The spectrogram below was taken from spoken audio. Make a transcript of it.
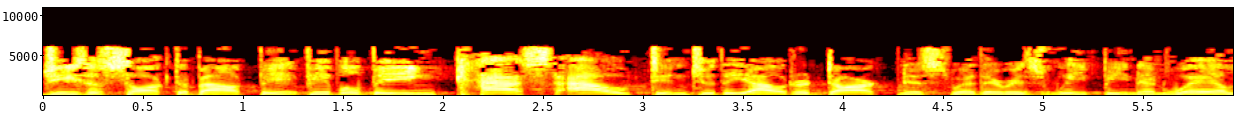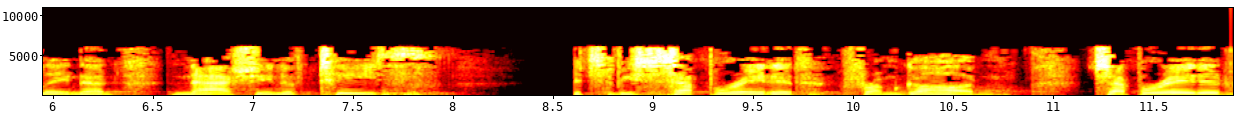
Jesus talked about people being cast out into the outer darkness where there is weeping and wailing and gnashing of teeth. It's to be separated from God, separated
